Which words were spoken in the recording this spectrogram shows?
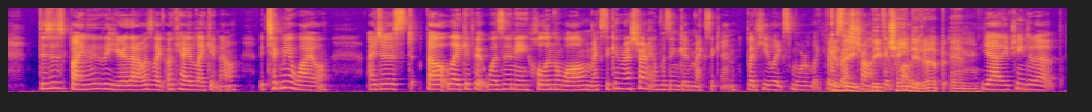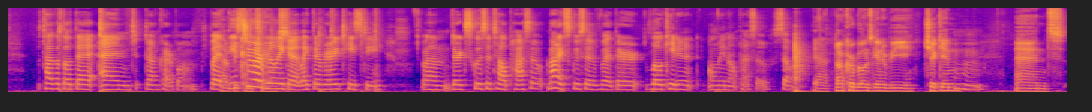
This is finally the year that I was like, okay, I like it now. It took me a while. I just felt like if it wasn't a hole in the wall Mexican restaurant, it wasn't good Mexican. But he likes more like the they restaurant. they've good chained it up and Yeah, they've chained it up. Taco Tote and Don Carbone. But these two are really good. Like they're very tasty. Um, they're exclusive to El Paso. Not exclusive, but they're located only in El Paso. So yeah, Don Carbone's gonna be chicken Mm-hmm. and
